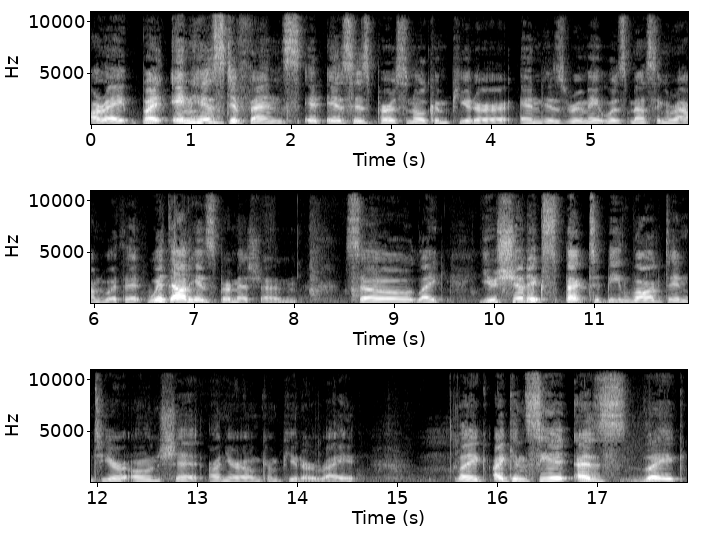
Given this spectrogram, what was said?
All right, but in his defense, it is his personal computer, and his roommate was messing around with it without his permission. So, like, you should expect to be logged into your own shit on your own computer, right? Like, I can see it as, like,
